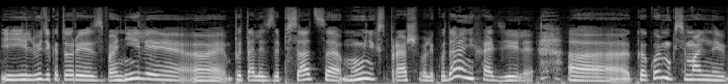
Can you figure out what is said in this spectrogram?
и люди, которые звонили, э, пытались записаться, мы у них спрашивали, куда они ходили, какой максимальный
